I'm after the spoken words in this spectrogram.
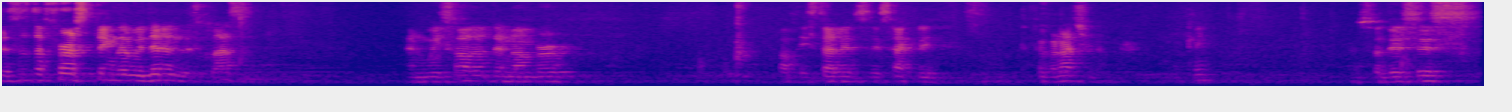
this is the first thing that we did in this class, and we saw that the number of these tilings is exactly the Fibonacci number. Okay, and so this is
